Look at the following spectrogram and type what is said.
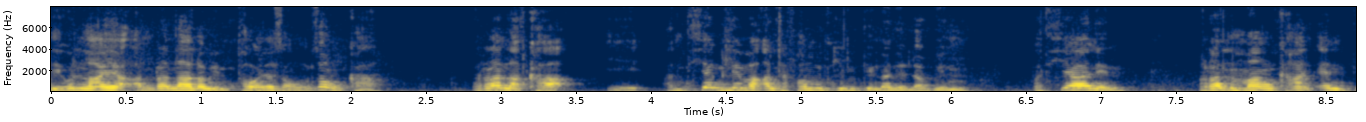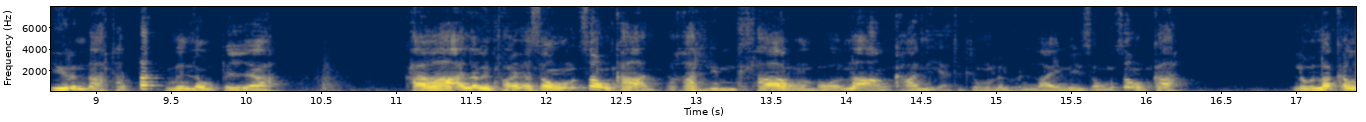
ดีคนไล่อันรันน่าเราอินทอยจะสองสองค่ะรันนักค่ะเอออันเที่ยงเลมาอันทฟัมกิมตินั่นเะเราอินปัทยานินรันมังคันเอ็นตีรันดาทัตักเมนเราเปียข้าอันเราอินทอยนะสองสองค่ะข้าลิมซ่าของบอลน่าอังคานี่ทุกตรงเราอินล่ยมีสองสองค่ะเราละกัน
